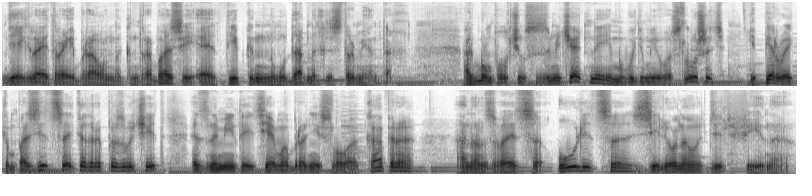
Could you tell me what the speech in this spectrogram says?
где играет Рэй Браун на контрабасе и Эд Типкин на ударных инструментах. Альбом получился замечательный, и мы будем его слушать. И первая композиция, которая прозвучит, это знаменитая тема Бронислава Капера – она называется «Улица зеленого дельфина».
